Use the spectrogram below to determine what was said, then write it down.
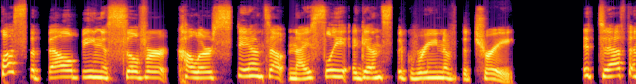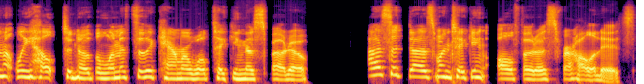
Plus, the bell being a silver color stands out nicely against the green of the tree. It definitely helped to know the limits of the camera while taking this photo, as it does when taking all photos for holidays.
